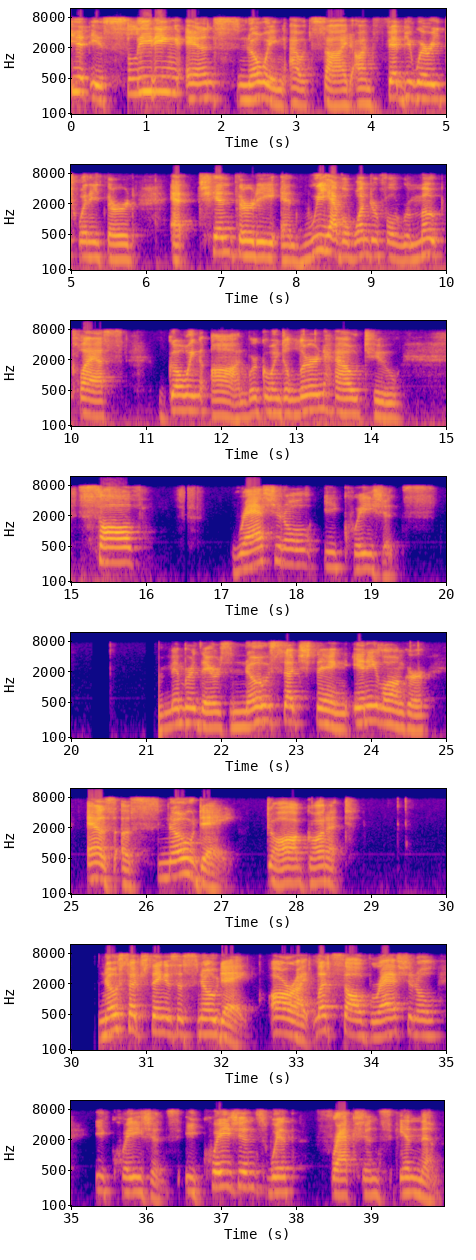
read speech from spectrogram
It is sleeting and snowing outside on February 23rd at 10:30 and we have a wonderful remote class going on. We're going to learn how to solve rational equations. Remember, there's no such thing any longer as a snow day. Doggone it. No such thing as a snow day. All right, let's solve rational equations. Equations with fractions in them.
